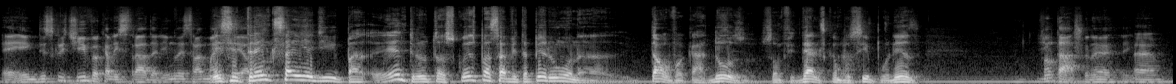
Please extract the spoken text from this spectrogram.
É indescritível aquela estrada ali, uma das estradas mais Esse bela. trem que saía de, entre outras coisas, passava Itaperuna, Talva, Cardoso, São Fidélis, Cambuci, Pureza. Fantástico, né? É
